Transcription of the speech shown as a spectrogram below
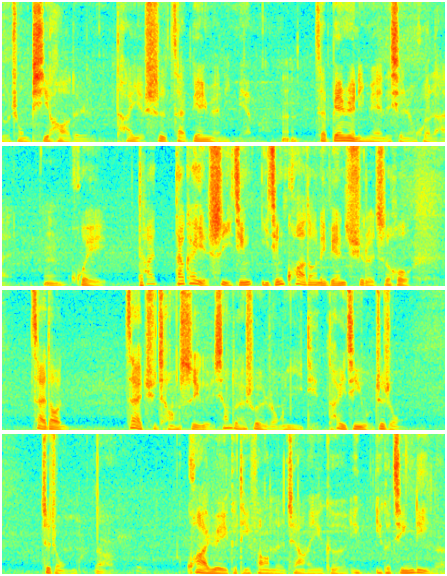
有这种癖好的人，他也是在边缘里面嘛，嗯，在边缘里面那些人会来，嗯，会他大概也是已经已经跨到那边去了之后，再到再去尝试一个相对来说也容易一点，他已经有这种这种呃跨越一个地方的这样一个一一个经历了。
